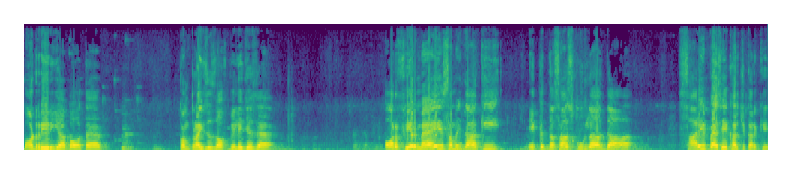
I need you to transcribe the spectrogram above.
ਬਾਰਡਰ ਏਰੀਆ ਬਹੁਤ ਹੈ ਕੰਪਰਾਈਜ਼ਸ ਆਫ ਵਿਲੇजेस ਹੈ। ਔਰ ਫਿਰ ਮੈਂ ਇਹ ਸਮਝਦਾ ਕਿ ਇੱਕ ਦਸਾਂ ਸਕੂਲਾਂ ਦਾ ਸਾਰੇ ਪੈਸੇ ਖਰਚ ਕਰਕੇ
